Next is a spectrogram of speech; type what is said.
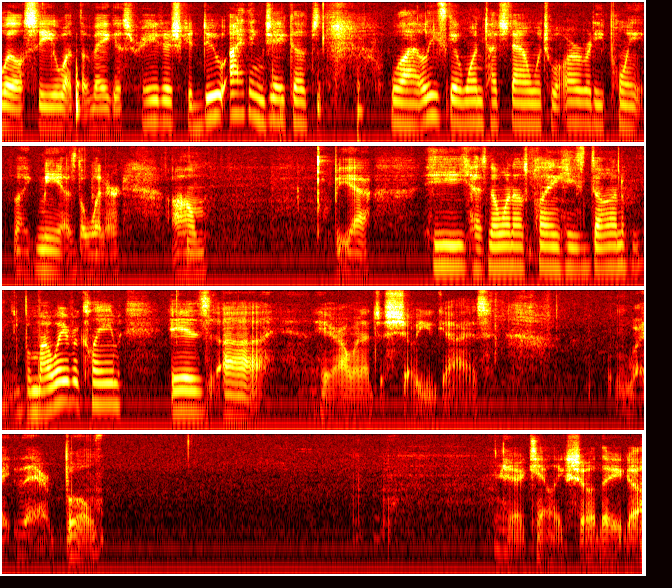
we'll see what the Vegas Raiders could do. I think Jacobs will at least get one touchdown, which will already point like me as the winner. Um, but yeah, he has no one else playing. He's done. But my waiver claim is uh, here. I want to just show you guys right there. Boom. Here, I can't like show. There you go.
